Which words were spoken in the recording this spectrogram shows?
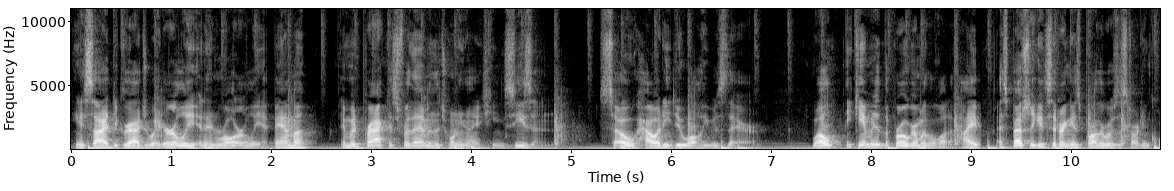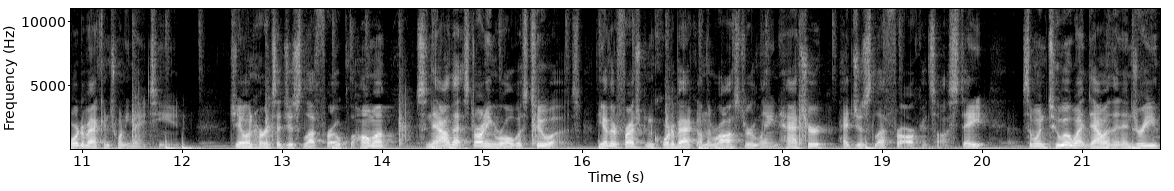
He decided to graduate early and enroll early at Bama, and would practice for them in the 2019 season. So, how would he do while he was there? Well, he came into the program with a lot of hype, especially considering his brother was the starting quarterback in 2019. Jalen Hurts had just left for Oklahoma, so now that starting role was Tua's. The other freshman quarterback on the roster, Layne Hatcher, had just left for Arkansas State, so when Tua went down with an injury,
